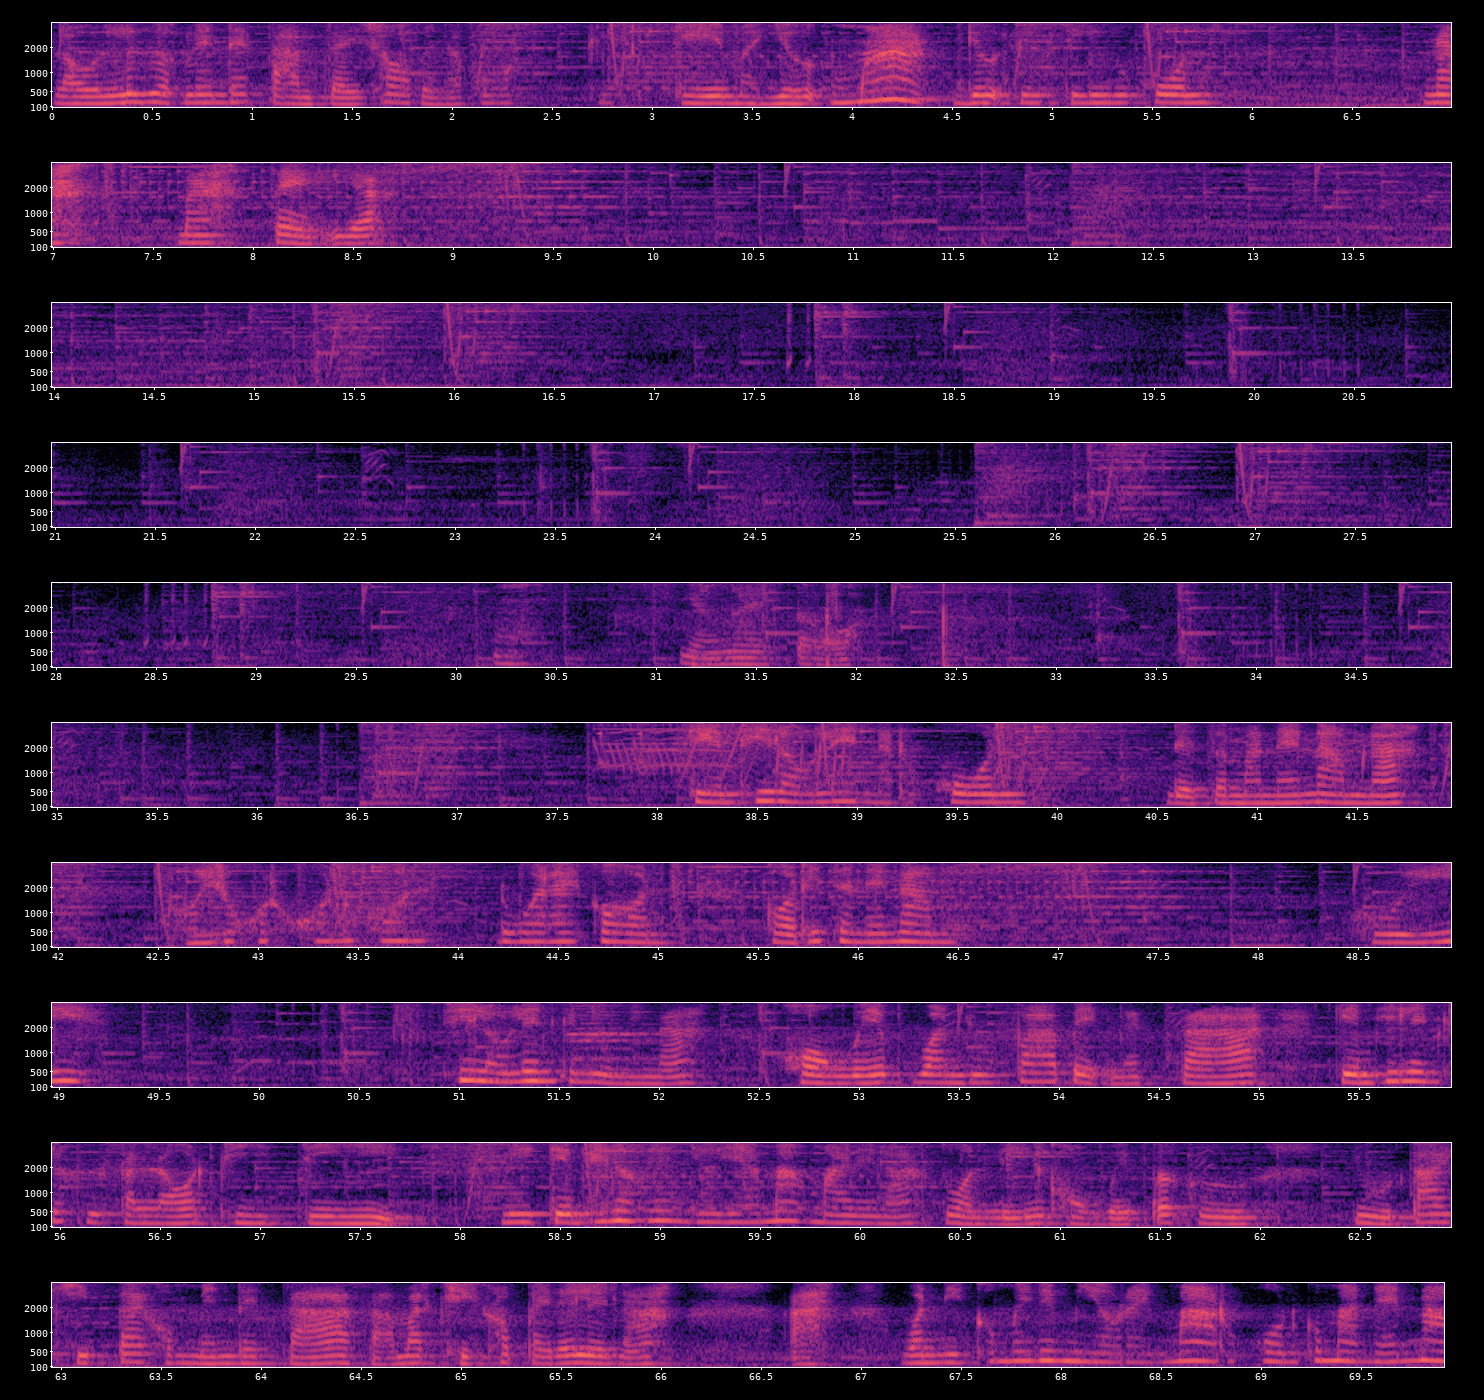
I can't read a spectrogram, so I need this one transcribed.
เราเลือกเล่นได้ตามใจชอบเลยนะ เพราะว่าเกมอะเยอะมาก เยอะจริงๆทุกคนนะ มาแตกอีกอะ ยังไงต่อ เกมที่เราเล่นนะทุกคน เดี๋ยวจะมาแนะนำนะ เฮ้ยทุกคนทุกคนทุกคนดูอะไรก่อน ก่อนที่จะแนะนำหุยที่เราเล่นกันอยู่นี่นะ ของเว็บ One u f a b e t นะจ๊ะ เกมที่เล่นก็คือ Slot PG มีเกมให้เลือกเล่นเยอะแยะมากมายเลยนะ ส่วนลิงก์ของเว็บก็คือ อยู่ใต้คลิปใต้คอมเมนต์เลยจ้า สามารถคลิกเข้าไปได้เลยนะ อะ วันนี้ก็ไม่ได้มีอะไรมากทุกคนก็มาแนะน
